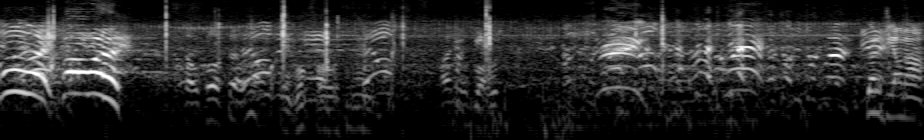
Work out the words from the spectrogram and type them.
Forward! Forward! Yeah, look forward. Yeah. We've got to be on our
